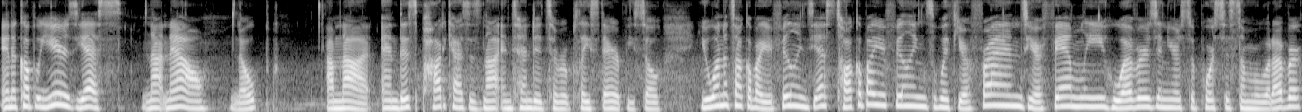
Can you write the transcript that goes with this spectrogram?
In a couple years, yes. Not now. Nope. I'm not. And this podcast is not intended to replace therapy. So, you want to talk about your feelings? Yes, talk about your feelings with your friends, your family, whoever's in your support system or whatever,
